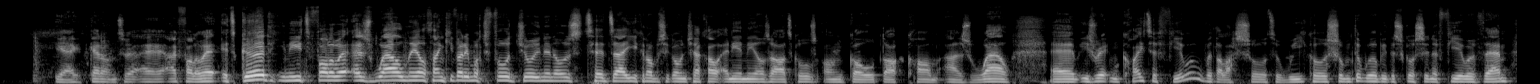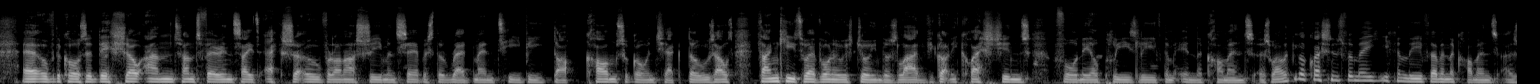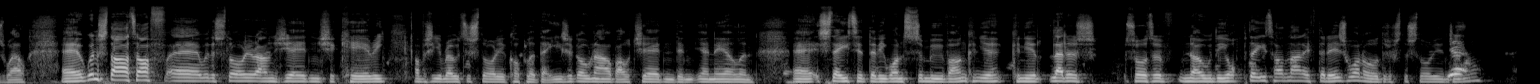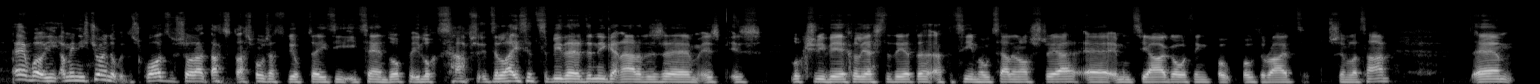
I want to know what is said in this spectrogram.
Yeah, get on to it. Uh, I follow it. It's good. You need to follow it as well, Neil. Thank you very much for joining us today. You can obviously go and check out any of Neil's articles on goal.com as well. Um, he's written quite a few over the last sort of week or something. We'll be discussing a few of them uh, over the course of this show and Transfer Insight Extra over on our streaming service, the redmentv.com. So go and check those out. Thank you to everyone who has joined us live. If you've got any questions for Neil, please leave them in the comments as well. If you've got questions for me, you can leave them in the comments as well. Uh, we're going to start off uh, with a story around Xherdan Shaqiri. Obviously, you wrote a story a couple of days ago now about Xherdan, didn't you, Neil? And uh, stated that he wants to move on. Can you can you let us sort of know the update on that, if there is one, or just the story in yeah. general? Yeah, well, he, I mean, he's joined up with the squad, so that, that's I suppose that's the update. He, he turned up. He looked absolutely delighted to be there, didn't he? Getting out of his um, his, his luxury vehicle yesterday at the at the team hotel in Austria. Uh, him and Thiago, I think, both both arrived similar time. Um,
